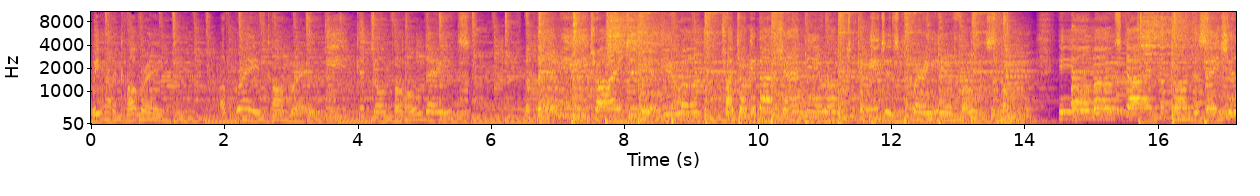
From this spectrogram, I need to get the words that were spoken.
We had a comrade, a brave comrade. He could talk for whole days. But then he tried to be a hero. Tried talking about Shamiro to commuters wearing earphones. He almost died for conversation.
